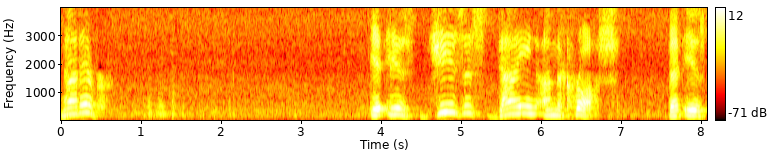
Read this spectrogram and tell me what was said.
not ever. It is Jesus dying on the cross that is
